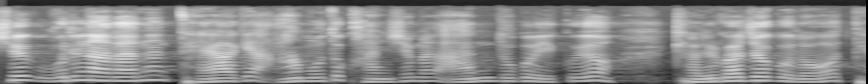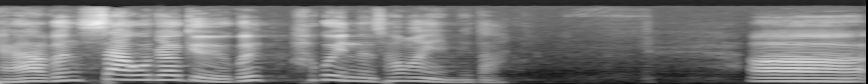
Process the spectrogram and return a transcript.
즉, 우리나라는 대학에 아무도 관심을 안 두고 있고요. 결과적으로 대학은 싸우려 교육을 하고 있는 상황입니다. 어,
